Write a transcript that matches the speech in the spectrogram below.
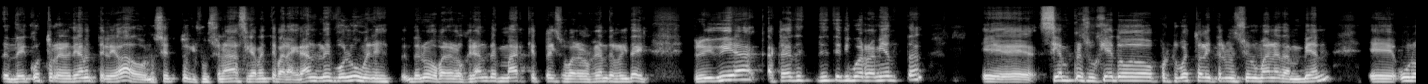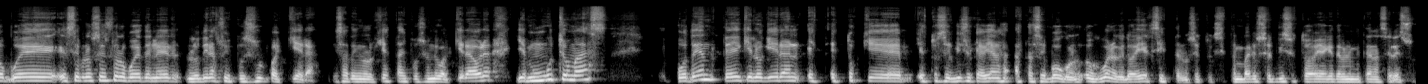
de costo relativamente elevado, ¿no es cierto? Que funcionaba básicamente para grandes volúmenes, de nuevo, para los grandes marketplaces o para los grandes retail. Pero hoy día, a través de, este tipo de herramientas, eh, siempre sujeto, por supuesto, a la intervención humana también, eh, uno puede, ese proceso lo puede tener, lo tiene a su disposición cualquiera. Esa tecnología está a disposición de cualquiera ahora y es mucho más potente que lo que eran estos, que, estos servicios que habían hasta hace poco, bueno, que todavía existen, ¿no es cierto? Existen varios servicios todavía que te permiten hacer eso.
